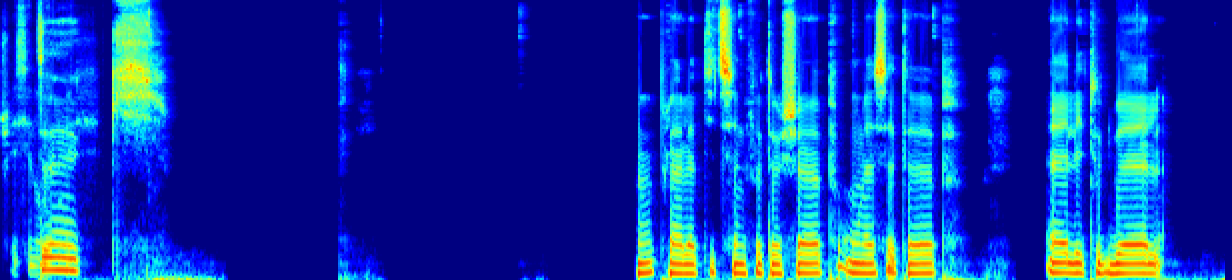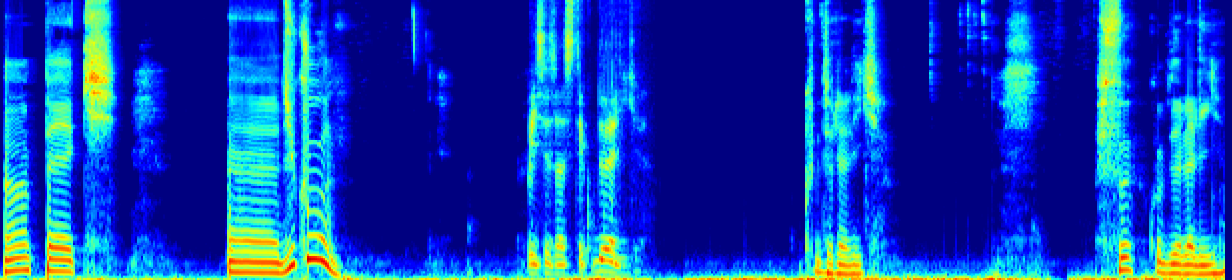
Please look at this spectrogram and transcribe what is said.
Je vais essayer de Hop là, la petite scène Photoshop, on la setup. Elle est toute belle. Impec. Euh, du coup, Oui, c'est ça, c'était Coupe de la Ligue. Coupe de la Ligue. Feu Coupe de la Ligue.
